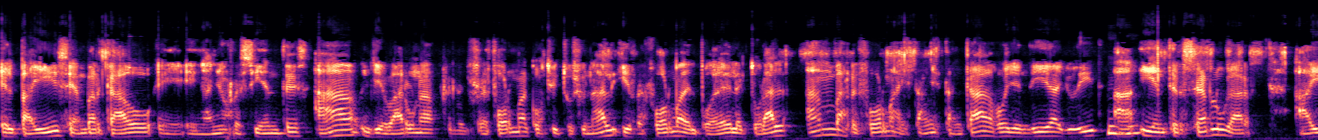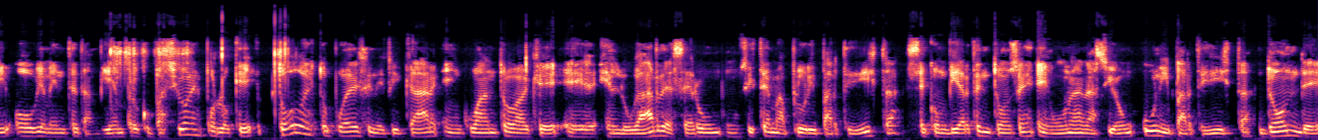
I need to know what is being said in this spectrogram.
el país se ha embarcado eh, en años recientes a llevar una reforma constitucional y reforma del poder electoral. Ambas reformas están estancadas hoy en día, Judith. Ah, y en tercer lugar, hay obviamente también preocupaciones por lo que todo esto puede significar en cuanto a que eh, en lugar de ser un, sistema pluripartidista, se convierte entonces en una nación unipartidista, donde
